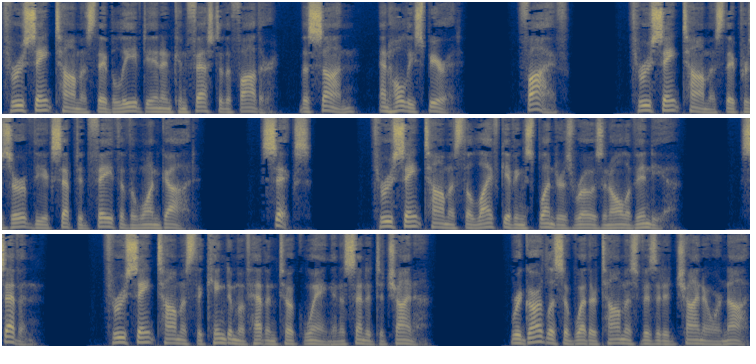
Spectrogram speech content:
Through St. Thomas they believed in and confessed to the Father, the Son, and Holy Spirit. 5. Through St. Thomas they preserved the accepted faith of the one God. 6. Through St. Thomas the life giving splendors rose in all of India. 7. Through St. Thomas the kingdom of heaven took wing and ascended to China. Regardless of whether Thomas visited China or not,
